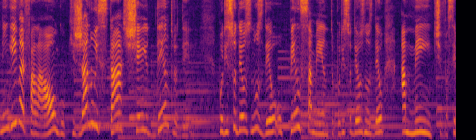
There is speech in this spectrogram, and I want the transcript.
Ninguém vai falar algo que já não está cheio dentro dele. Por isso Deus nos deu o pensamento, por isso Deus nos deu a mente. Você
